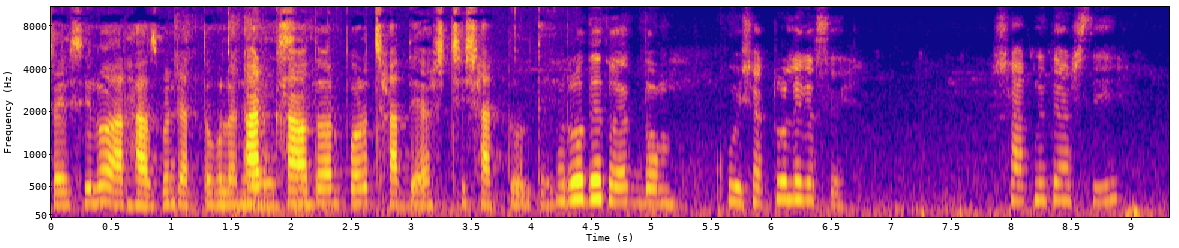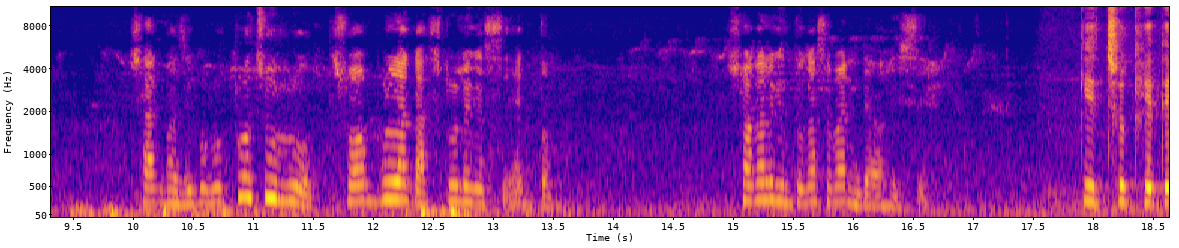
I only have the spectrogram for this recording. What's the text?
চাইছিল আর হাজবেন্ড এতগুলো আর খাওয়া দাওয়ার পর ছাদে আসছি শাক তুলতে। রোদে তো একদম কুই শাক টলে গেছে। শাক নিতে আসছি। শাক ভাজি করব। প্রচুর রোদ। সবগুলা গাছ টলে গেছে একদম। সকালে কিন্তু গাছে পানি দেওয়া হয়েছে। কিচ্ছু খেতে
